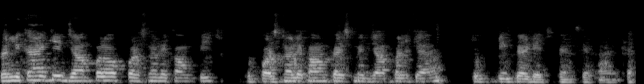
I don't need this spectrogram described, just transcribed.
फिर लिखा है कि example of personal account is तो पर्सनल अकाउंट का इसमें एग्ज़ाम्पल क्या है? तो प्रीपेड एक्सपेंस अकाउंट है।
